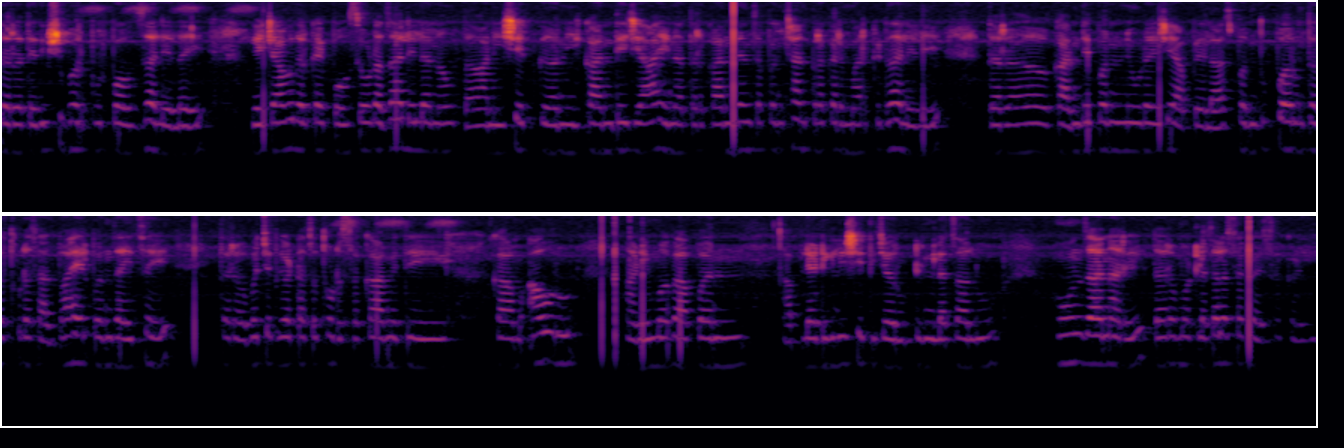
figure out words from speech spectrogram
तर त्या दिवशी भरपूर पाऊस झालेला आहे. याच्या अगोदर काही पाऊस एवढा झालेला नव्हता. आणि शेतक आणि कांदे जे आहे ना तर कांद्यांचं पण छान प्रकारे मार्केट झालेले आहे. तर कांदे पण निवडायचे आपल्याला. आज पण दुपारून तर थोडासा आज बाहेर पण जायचं आहे. तर बचत गटाचं थोडंसं काम आहे ते काम आवरून आणि मग आपण आपल्या डेली शेतीच्या रुटीनला चालू होऊन जाणार आहे. तर म्हटलं चला सकाळी सकाळी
